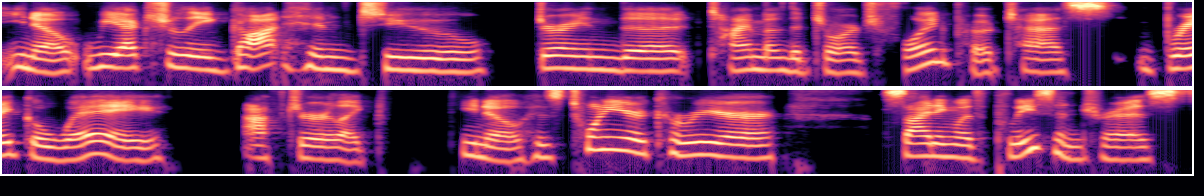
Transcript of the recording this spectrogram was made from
you know, we actually got him to, during the time of the George Floyd protests, break away after like, you know, his 20 year career siding with police interests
